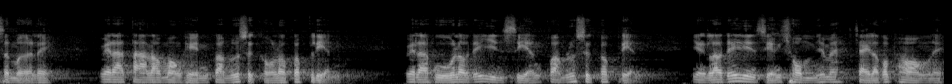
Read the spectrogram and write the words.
เสมอเลย เวลาตาเรามองเห็นความรู้สึกของเราก็เปลี่ยน เวลาหูเราได้ยินเสียงความรู้สึกก็เปลี่ยน อย่างเราได้ยินเสียงชมใช่ไหมใจเราก็พองเลย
